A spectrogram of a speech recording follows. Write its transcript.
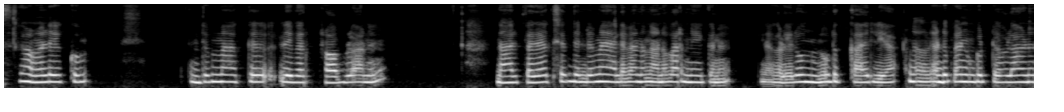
അസ്സാമലൈക്കും എന്റെ ഉമ്മാക്ക് ലിവർ പ്രോബ്ലമാണ് നാൽപ്പത് ലക്ഷത്തിന്റെ മേലെ വേണമെന്നാണ് പറഞ്ഞേക്കണത് ഞങ്ങളിൽ ഒന്നും എടുക്കാറില്ല. ഞങ്ങൾ രണ്ട് പെൺകുട്ടികളാണ്.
